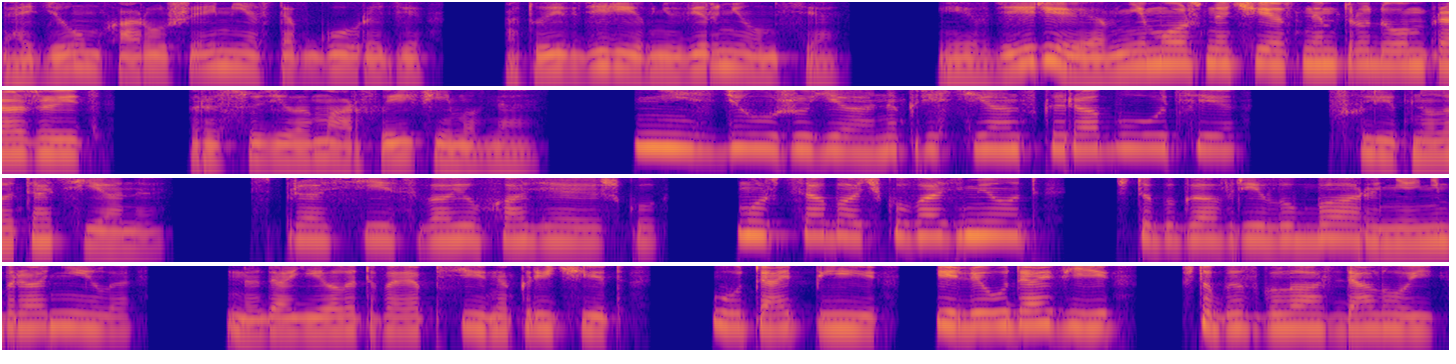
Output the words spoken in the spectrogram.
найдем хорошее место в городе, а то и в деревню вернемся. И в деревне можно честным трудом прожить, рассудила Марфа Ефимовна. Не сдюжу я на крестьянской работе, схлипнула Татьяна. Спроси свою хозяюшку, может, собачку возьмет, чтобы Гаврилу барыня не бронила. Надоела твоя псина, кричит: "Утопи или удави, чтобы с глаз долой".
